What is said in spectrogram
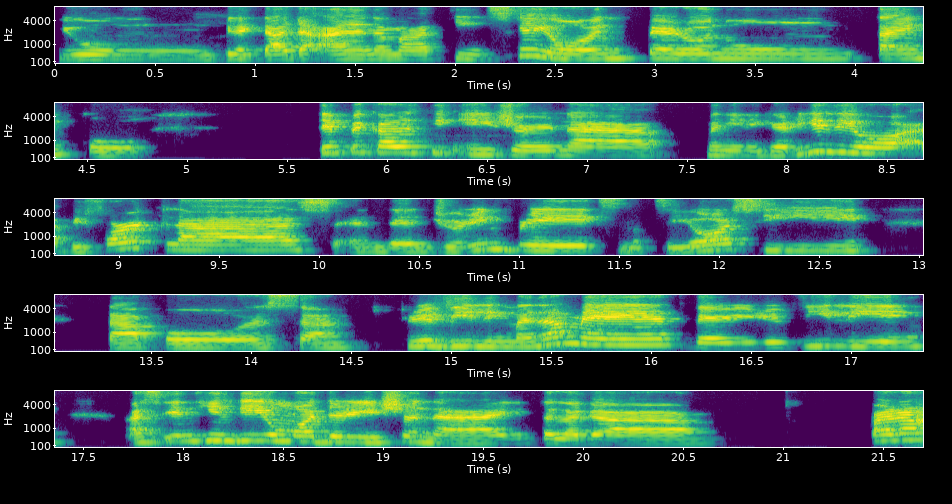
yung pinagdadaanan ng mga teens ngayon. Pero nung time ko, typical teenager na maninigarilyo before class and then during breaks, magsiyosi, Tapos, uh, revealing manamit, very revealing. As in, hindi yung moderation na, yung talagang, parang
